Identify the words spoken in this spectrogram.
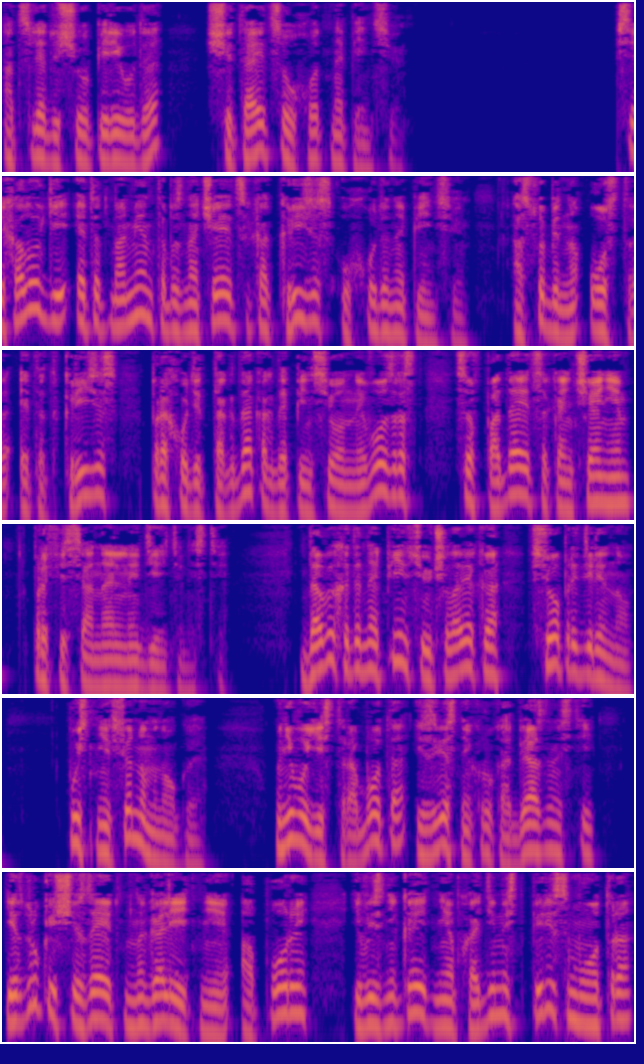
от следующего периода, считается уход на пенсию. В психологии этот момент обозначается как кризис ухода на пенсию. Особенно остро этот кризис проходит тогда, когда пенсионный возраст совпадает с окончанием профессиональной деятельности. До выхода на пенсию у человека все определено, пусть не все, но многое у него есть работа, известный круг обязанностей, и вдруг исчезают многолетние опоры и возникает необходимость пересмотра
